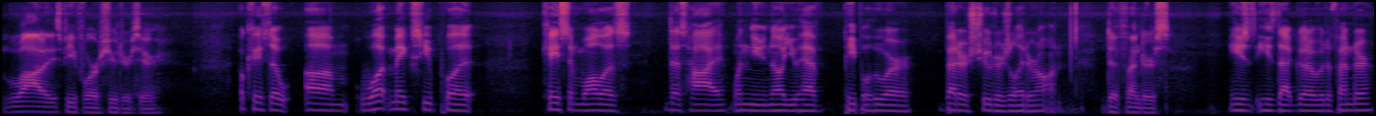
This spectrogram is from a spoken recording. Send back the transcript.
A lot of these people are shooters here. Okay, so um, what makes you put Cason Wallace this high when you know you have people who are better shooters later on? Defenders. He's he's that good of a defender.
